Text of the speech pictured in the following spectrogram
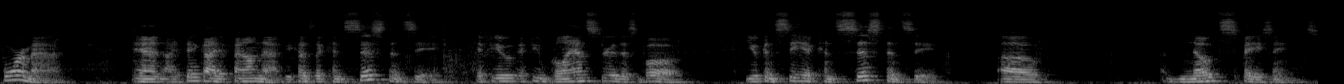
format. And I think I have found that because the consistency, if you if you glance through this book, you can see a consistency of note spacings.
